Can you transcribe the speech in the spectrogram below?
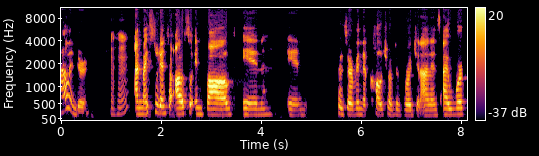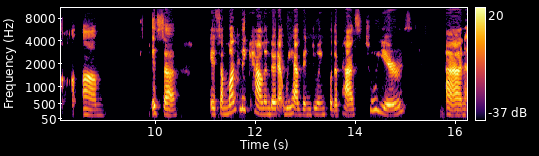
Calendar. Mm-hmm. And my students are also involved in in preserving the culture of the Virgin Islands. I work. Um, it's a it's a monthly calendar that we have been doing for the past two years, and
